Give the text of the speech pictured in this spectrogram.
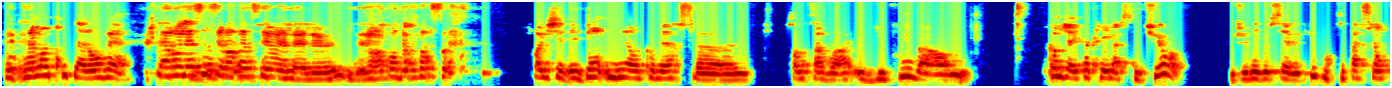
vraiment le truc à l'envers. La relation s'est renversée, ouais, le, le, rapport de force. Je crois que j'ai des dons innés en commerce euh, sans le savoir. Et du coup, ben, comme j'avais pas créé ma structure, je négociais avec lui pour qu'il patiente.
